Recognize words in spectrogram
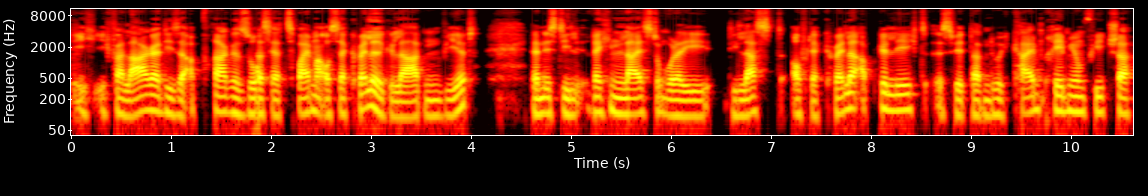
ich, ich verlagere diese Abfrage so, dass er zweimal aus der Quelle geladen wird, dann ist die Rechenleistung oder die, die Last auf der Quelle abgelegt. Es wird dann durch kein Premium-Feature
